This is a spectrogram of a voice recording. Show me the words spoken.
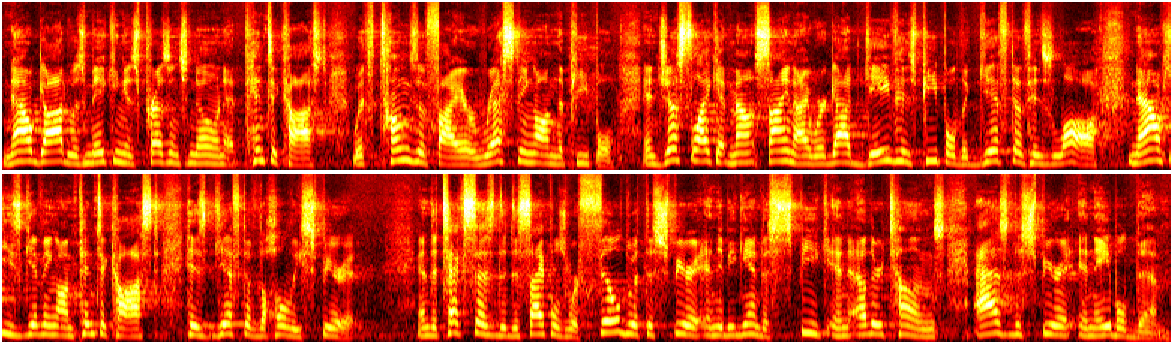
now God was making his presence known at Pentecost with tongues of fire resting on the people. And just like at Mount Sinai, where God gave his people the gift of his law, now he's giving on Pentecost his gift of the Holy Spirit. And the text says the disciples were filled with the Spirit and they began to speak in other tongues as the Spirit enabled them.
